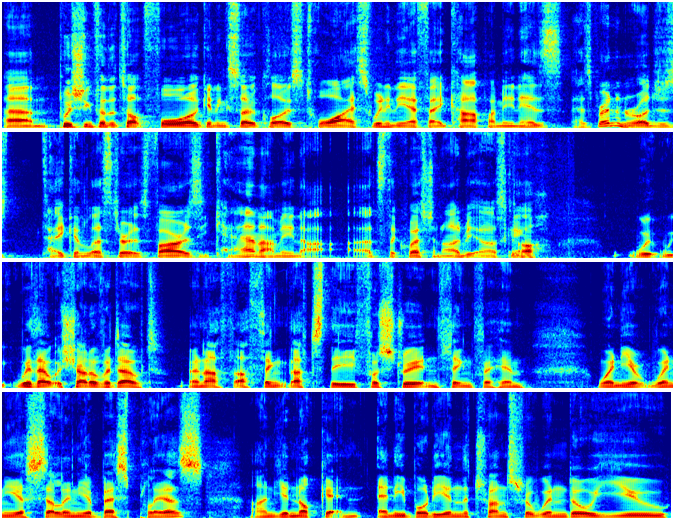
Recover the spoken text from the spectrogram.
um, pushing for the top four, getting so close twice, winning the FA Cup. I mean, has has Brendan Rodgers taken Leicester as far as he can? I mean, uh, that's the question I'd be asking. Oh without a shadow of a doubt. And I, th- I, think that's the frustrating thing for him. When you're when you're selling your best players and you're not getting anybody in the transfer window, you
